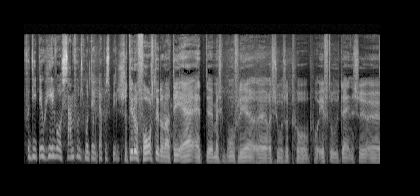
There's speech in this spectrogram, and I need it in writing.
fordi det er jo hele vores samfundsmodel, der er på spil. Så det, du forestiller dig, det er, at øh, man skal bruge flere øh, ressourcer på, på efteruddannelse. Øh,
